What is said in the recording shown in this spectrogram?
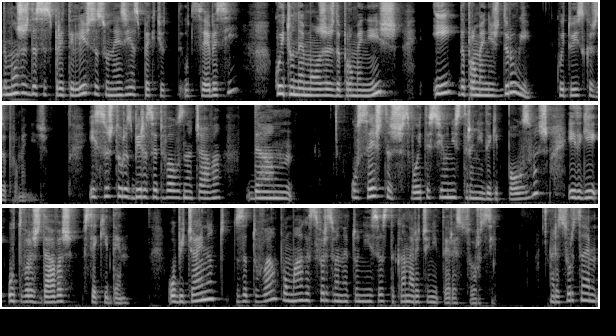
Да можеш да се спретелиш с онези аспекти от, от себе си, които не можеш да промениш и да промениш други, които искаш да промениш. И също, разбира се, това означава да усещаш своите силни страни, да ги ползваш и да ги утвърждаваш всеки ден. Обичайно за това помага свързването ни с така наречените ресурси. Ресурс е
